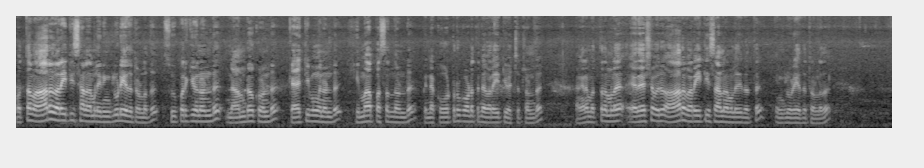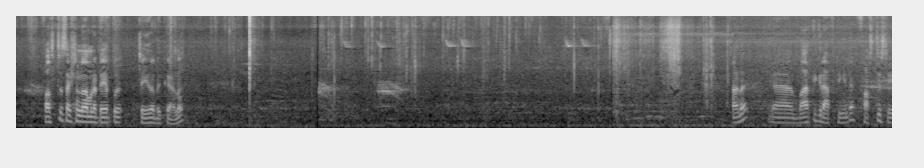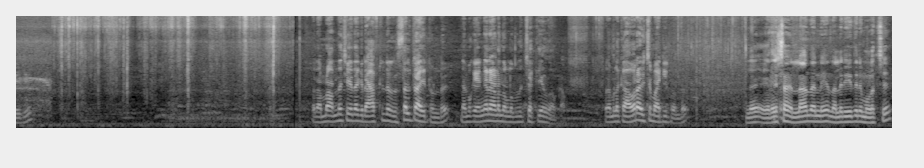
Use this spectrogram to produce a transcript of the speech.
മൊത്തം ആറ് വെറൈറ്റീസ് ആണ് നമ്മൾ ഇൻക്ലൂഡ് ചെയ്തിട്ടുള്ളത്. സൂപ്പർ ക്യൂനുണ്ട് നാംഡോക്ക് ഉണ്ട് കാറ്റിമോൻ ഉണ്ട് ഹിമാ പസന്ത് ഉണ്ട് പിന്നെ കോട്ടൂർ കോടത്തിന്റെ വെറൈറ്റി വെച്ചിട്ടുണ്ട്. അങ്ങനെ മൊത്തം നമ്മൾ ഏകദേശം ഒരു ആറ് വെറൈറ്റീസ് ആണ് നമ്മൾ ഇതിനകത്ത് ഇൻക്ലൂഡ് ചെയ്തിട്ടുള്ളത്. ഫസ്റ്റ് സെക്ഷനിൽ നമ്മൾ ടേപ്പ് ചെയ്തെടുക്കുകയാണ്. ആണ് ബാർക്ക് ഗ്രാഫ്റ്റിങ്ങിന്റെ ഫസ്റ്റ് സ്റ്റേജ് അപ്പോൾ നമ്മൾ അന്ന് ചെയ്ത ഗ്രാഫ്റ്റിന്റെ റിസൾട്ട് ആയിട്ടുണ്ട്. നമുക്ക് എങ്ങനെയാണെന്നുള്ളത് ചെക്ക് ചെയ്ത് നോക്കാം. അപ്പോൾ നമ്മൾ കവർ അഴിച്ച് മാറ്റിയിട്ടുണ്ട്. ഇതിൽ ഏകദേശം എല്ലാം തന്നെ നല്ല രീതിയിൽ മുളച്ച്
